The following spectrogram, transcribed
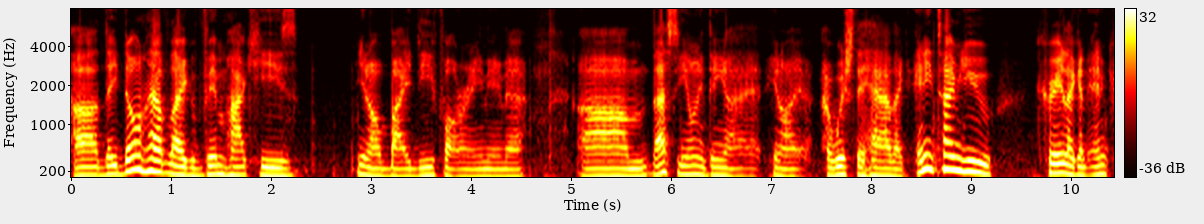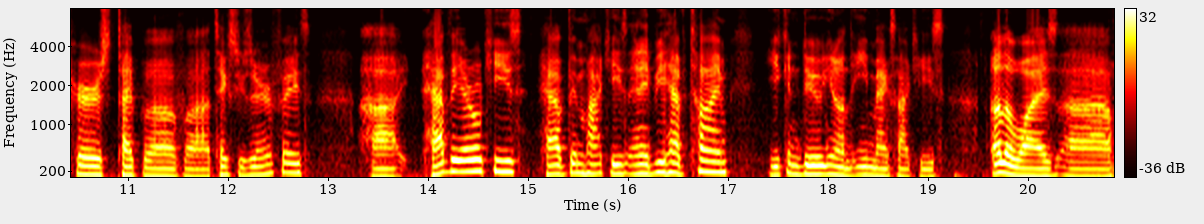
uh, they don't have like Vim hotkeys you know by default or anything like that um, that's the only thing I, you know, I, I wish they have. Like anytime you create like an ncurse type of uh, text user interface, uh, have the arrow keys, have Vim hotkeys, and if you have time, you can do you know the Emacs hotkeys. Otherwise, uh,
